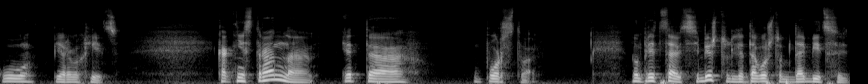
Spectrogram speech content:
у первых лиц. Как ни странно, это упорство. Но представьте себе, что для того, чтобы добиться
